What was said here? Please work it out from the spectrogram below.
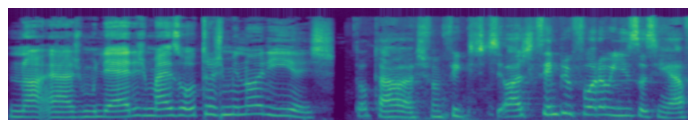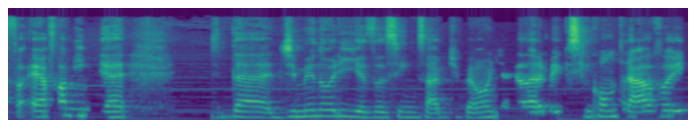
na- as mulheres, mas outras minorias. Total, as fanfics, eu acho que sempre foram isso, assim, é a, é a família da, de minorias, assim, sabe? Tipo, é onde a galera meio que se encontrava e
